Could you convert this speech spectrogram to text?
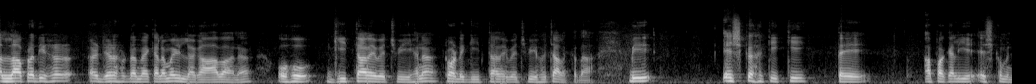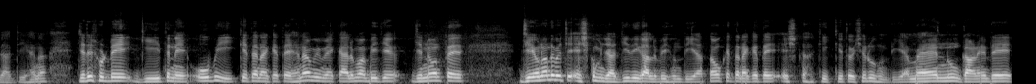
ਅੱਲਾ ਪ੍ਰਤੀ ਜਿਹੜਾ ਤੁਹਾਡਾ ਮੈਂ ਕਹਿੰਦਾ ਵੀ ਲਗਾਵ ਆ ਨਾ ਉਹ ਗੀਤਾਂ ਦੇ ਵਿੱਚ ਵੀ ਹੈ ਨਾ ਤੁਹਾਡੇ ਗੀਤਾਂ ਦੇ ਵਿੱਚ ਵੀ ਉਹ ਝਲਕਦਾ। ਵੀ ਇਸ਼ਕ ਹਕੀਕੀ ਤੇ ਆਪਾਂ ਕਹ ਲਈਏ ਇਸ਼ਕ ਮਜਾਜੀ, ਹੈ ਨਾ? ਜਿਹੜੇ ਤੁਹਾਡੇ ਗੀਤ ਨੇ, ਉਹ ਵੀ ਕਿਤੇ ਨਾ ਕਿਤੇ, ਹੈ ਨਾ, ਵੀ ਮੈਂ ਕਹਿ ਲਵਾਂ ਵੀ ਜੇ ਜਿਨ੍ਹਾਂ ਤੇ, ਜੇ ਉਹਨਾਂ ਦੇ ਵਿੱਚ ਇਸ਼ਕ ਮਜਾਜੀ ਦੀ ਗੱਲ ਵੀ ਹੁੰਦੀ ਆ, ਤਾਂ ਉਹ ਕਿਤੇ ਨਾ ਕਿਤੇ ਇਸ਼ਕ ਹਕੀਕੀ ਤੋਂ ਸ਼ੁਰੂ ਹੁੰਦੀ ਆ। ਮੈਂ ਇਹਨੂੰ ਗਾਣੇ ਦੇ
